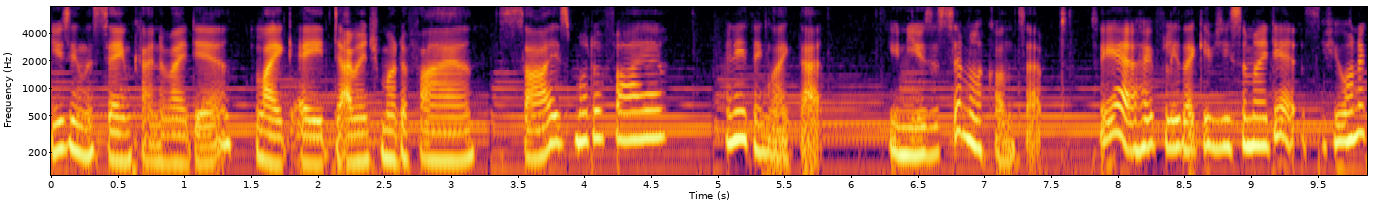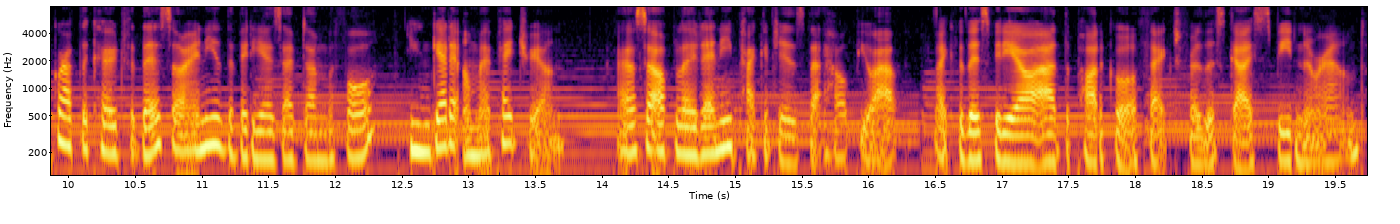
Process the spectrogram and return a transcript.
using the same kind of idea, like a damage modifier, size modifier, anything like that. You can use a similar concept. So yeah, hopefully that gives you some ideas. If you want to grab the code for this or any of the videos I've done before, you can get it on my Patreon. I also upload any packages that help you out. Like for this video, I'll add the particle effect for this guy speeding around,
